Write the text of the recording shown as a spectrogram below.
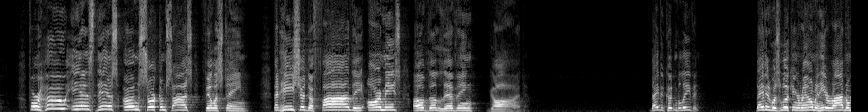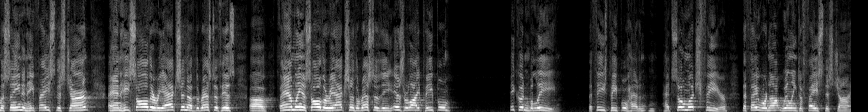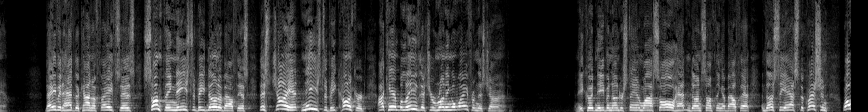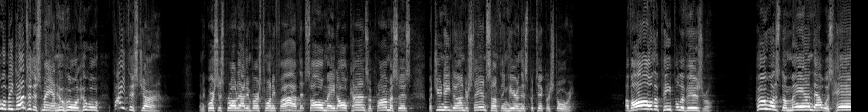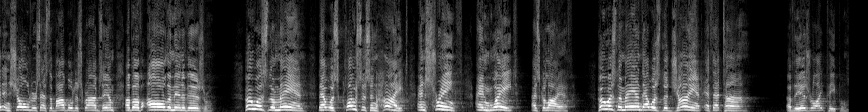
For who is this uncircumcised Philistine that he should defy the armies of the living God? David couldn't believe it. David was looking around when he arrived on the scene and he faced this giant and he saw the reaction of the rest of his uh, family and saw the reaction of the rest of the Israelite people. He couldn't believe that these people had, had so much fear that they were not willing to face this giant. David had the kind of faith says something needs to be done about this. This giant needs to be conquered. I can't believe that you're running away from this giant. And he couldn't even understand why Saul hadn't done something about that. And thus he asked the question what will be done to this man who will, who will fight this giant? And of course, it's brought out in verse 25 that Saul made all kinds of promises, but you need to understand something here in this particular story. Of all the people of Israel, who was the man that was head and shoulders, as the Bible describes him, above all the men of Israel? Who was the man that was closest in height and strength and weight as Goliath? Who was the man that was the giant at that time of the Israelite people?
